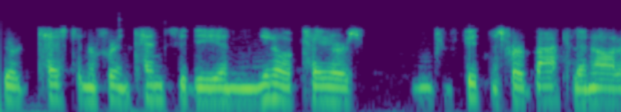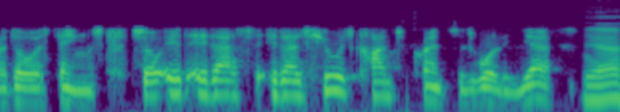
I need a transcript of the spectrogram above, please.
you're testing for intensity and you know players fitness for battle and all of those things. So it, it has it has huge consequences, Willie. Yes. Yeah.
